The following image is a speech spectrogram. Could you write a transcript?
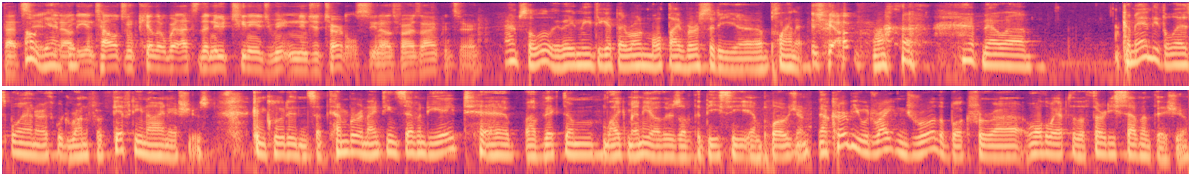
That's Oh, it. yeah, you know, they- the intelligent killer whale. That's the new Teenage Mutant Ninja Turtles. You know, as far as I'm concerned. Absolutely, they need to get their own multiversity uh, planet. Yeah. now, Kamandi, the Last Boy on Earth, would run for 59 issues. Concluded in September 1978, uh, a victim, like many others, of the DC implosion. Now, Kirby would write and draw the book for uh, all the way up to the 37th issue.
